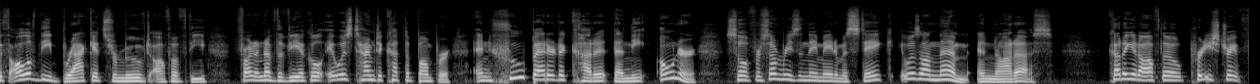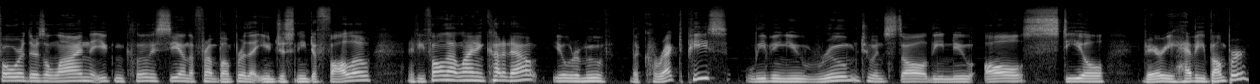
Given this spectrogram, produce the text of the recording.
With all of the brackets removed off of the front end of the vehicle, it was time to cut the bumper. And who better to cut it than the owner? So for some reason they made a mistake, it was on them and not us. Cutting it off though, pretty straightforward. There's a line that you can clearly see on the front bumper that you just need to follow. And if you follow that line and cut it out, you'll remove the correct piece, leaving you room to install the new all steel, very heavy bumper.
